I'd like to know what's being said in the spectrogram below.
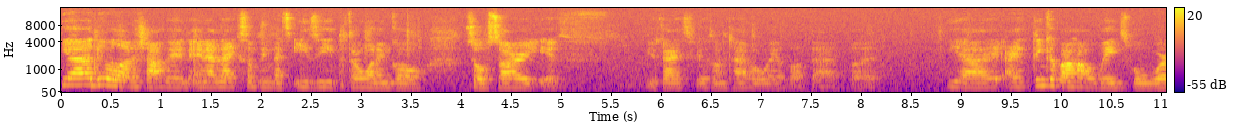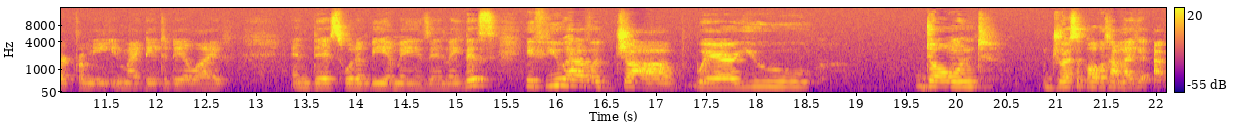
Yeah, I do a lot of shopping and I like something that's easy to throw on and go. So sorry if you guys feel some type of way about that, but yeah I, I, think about how wigs will work for me in my day-to-day -day life and this wouldn't be amazing. Like this if you have a job where you don't dress up all the time like uh,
